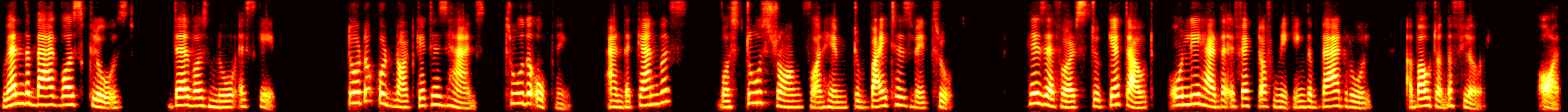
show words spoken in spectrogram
When the bag was closed, there was no escape. Toto could not get his hands through the opening, and the canvas was too strong for him to bite his way through. His efforts to get out only had the effect of making the bag roll about on the floor or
